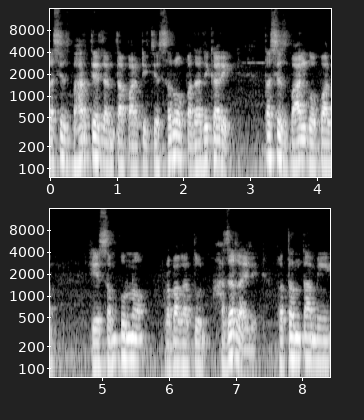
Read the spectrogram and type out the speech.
तसेच भारतीय जनता पार्टीचे सर्व पदाधिकारी तसेच बालगोपाल हे संपूर्ण प्रभागातून हजर राहिले. प्रथमतः मी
